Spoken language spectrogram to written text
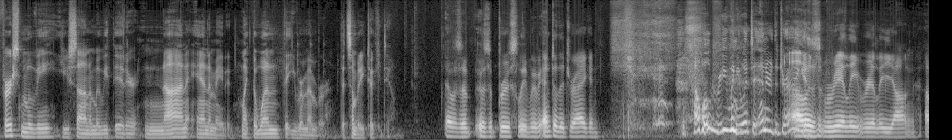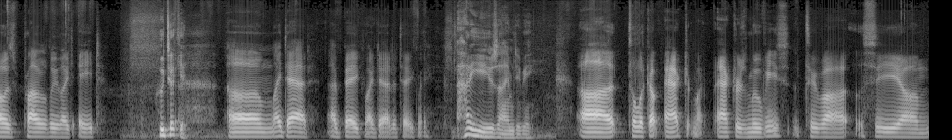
First movie you saw in a movie theater, non-animated, like the one that you remember that somebody took you to. That was a it was a Bruce Lee movie, Enter the Dragon. How old were you when you went to Enter the Dragon? I was really really young. I was probably like eight. Who took you? Um, my dad. I begged my dad to take me. How do you use IMDb? uh, to look up actor, my- actors' movies to uh, see, um,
